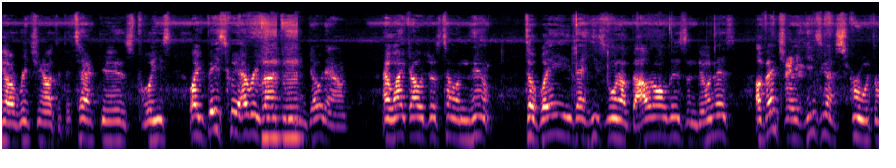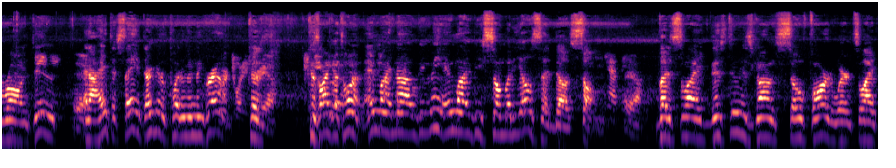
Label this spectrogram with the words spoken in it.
know, reaching out to detectives, police, like basically every route we can go down. And like I was just telling him, the way that he's going about all this and doing this, eventually he's gonna screw with the wrong dude. And I hate to say it, they're gonna put him in the ground. Cause, Yeah. 'Cause like I told him, it might not be me, it might be somebody else that does something. Yeah. But it's like this dude has gone so far to where it's like,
